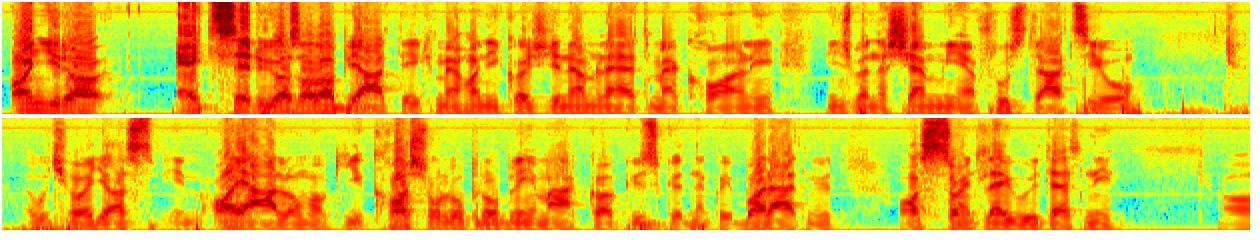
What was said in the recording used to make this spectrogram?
annyira egyszerű az alapjáték mechanika, és ugye nem lehet meghalni, nincs benne semmilyen frusztráció. Úgyhogy azt én ajánlom, akik hasonló problémákkal küzdködnek, hogy barátnőt, asszonyt leültetni a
